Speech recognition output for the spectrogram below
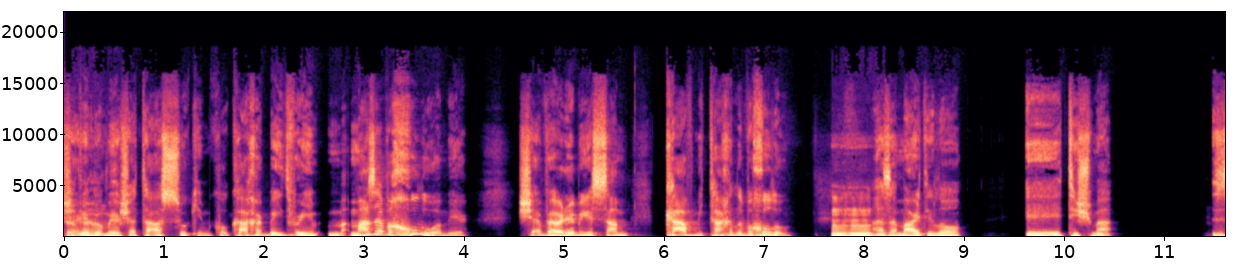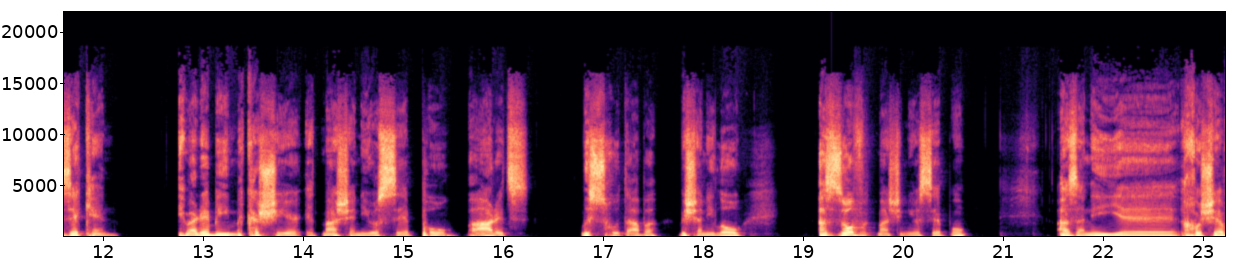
שהרבי. אומר שאתה עסוק עם כל כך הרבה דברים, מה זה וכולו, הוא אומר? שהרבי שם קו מתחת לווכולו. מהמם. אז אמרתי לו, אה, תשמע, זה כן, אם הרבי מקשר את מה שאני עושה פה, בארץ, לזכות אבא, ושאני לא אעזוב את מה שאני עושה פה, אז אני אה, חושב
